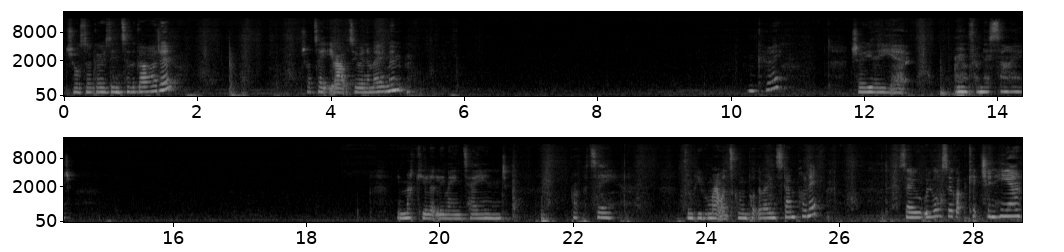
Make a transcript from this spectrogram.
which also goes into the garden which I'll take you out to in a moment. Okay. Show you the uh, room from this side. Immaculately maintained property some people might want to come and put their own stamp on it. So we've also got the kitchen here.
